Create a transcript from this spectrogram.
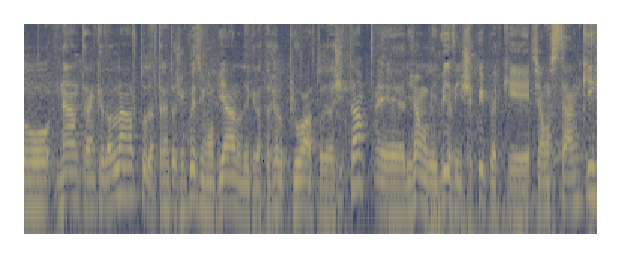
Visto Nantes anche dall'alto, dal 35 piano del grattacielo più alto della città, eh, diciamo che il video finisce qui perché siamo stanchi,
